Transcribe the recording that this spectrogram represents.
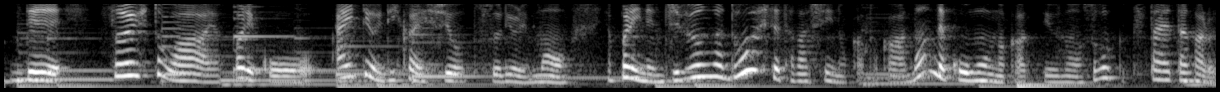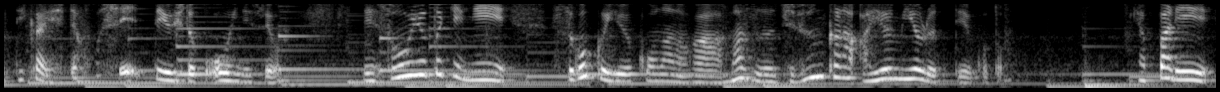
でそういう人はやっぱりこう相手を理解しようとするよりもやっぱりね自分がどうして正しいのかとか何でこう思うのかっていうのをすごく伝えたがる理解してほしいっていう人が多いんですよ。でそういう時にすごく有効なのがまず自分から歩み寄るっていうこと。やっぱり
